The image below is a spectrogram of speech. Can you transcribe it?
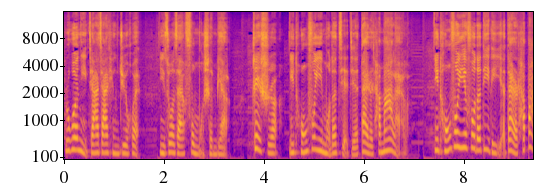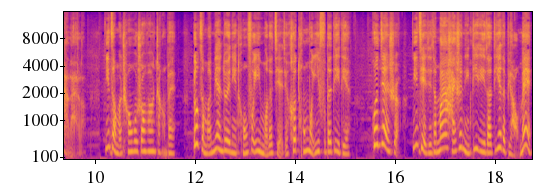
如果你家家庭聚会，你坐在父母身边。”这时，你同父异母的姐姐带着他妈来了，你同父异父的弟弟也带着他爸来了。你怎么称呼双方长辈？又怎么面对你同父异母的姐姐和同母异父的弟弟？关键是你姐姐的妈还是你弟弟的爹的表妹，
